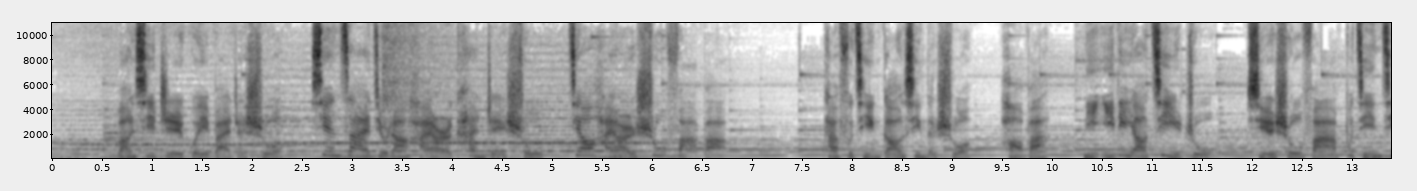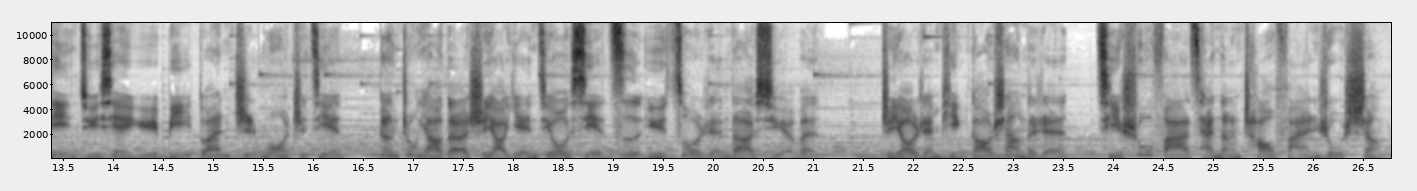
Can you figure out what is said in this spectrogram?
王羲之跪拜着说：“现在就让孩儿看这书，教孩儿书法吧。”他父亲高兴地说：“好吧，你一定要记住。”学书法不仅仅局限于笔端纸墨之间，更重要的是要研究写字与做人的学问。只有人品高尚的人，其书法才能超凡入圣。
